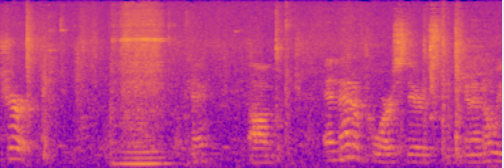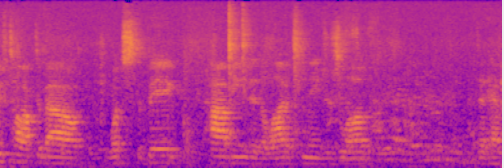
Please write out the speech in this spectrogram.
Sure. Okay. Um, and then of course there's, and I know we've talked about what's the big hobby that a lot of teenagers love that have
